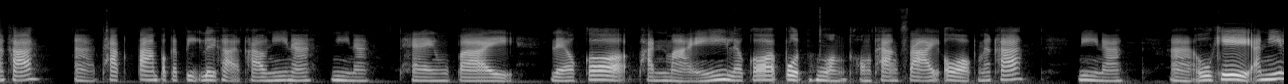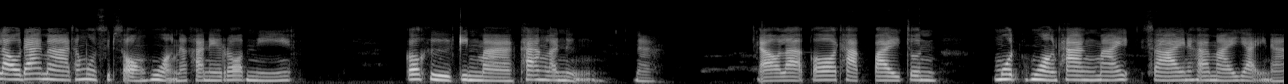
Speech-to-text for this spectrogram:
นะคะอ่าถักตามปกติเลยค่ะ คราวนี้นะ นี่นะ แทงไป แล้วก็พันไหม แล้วก็ปลดห่วงของทางซ้ายออกนะคะ นี่นะ อ่า โอเค อันนี้เราได้มาทั้งหมด 12 ห่วงนะคะ ในรอบนี้ ก็คือกินมาข้างละหนึ่งนะ เอาละก็ถักไปจนหมดห่วงทางไม้ซ้ายนะคะ ไม้ใหญ่นะ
